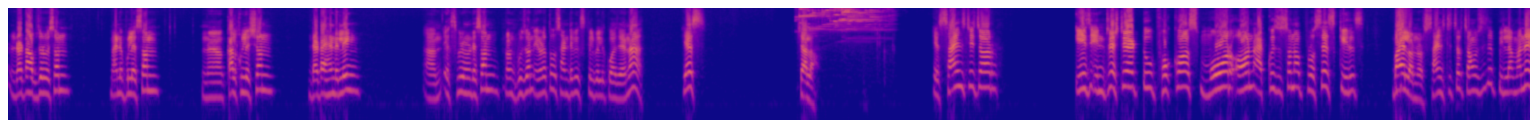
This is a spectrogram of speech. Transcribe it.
data observation manipulation calculation, data handling, experimentation conclusion এগুলো তো সাইন্টিফিক স্কিল বলে কোয়া যায় না ইয়েস চলো a science teacher is interested to focus more on acquisition of process skills by learners science teacher चाहूँगी जे पिला माने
